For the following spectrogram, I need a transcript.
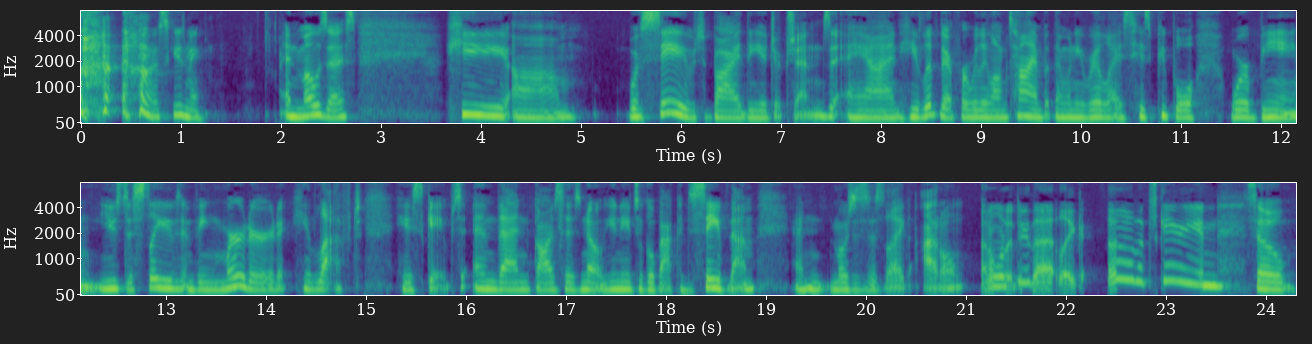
Excuse me, and Moses, he um, was saved by the Egyptians and he lived there for a really long time. But then when he realized his people were being used as slaves and being murdered, he left. He escaped. And then God says, No, you need to go back and save them. And Moses is like, I don't I don't want to do that. Like, oh, that's scary. And so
